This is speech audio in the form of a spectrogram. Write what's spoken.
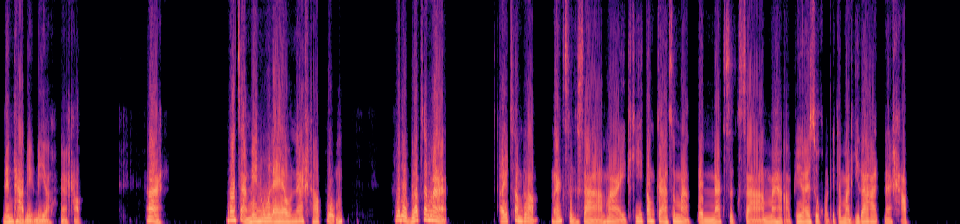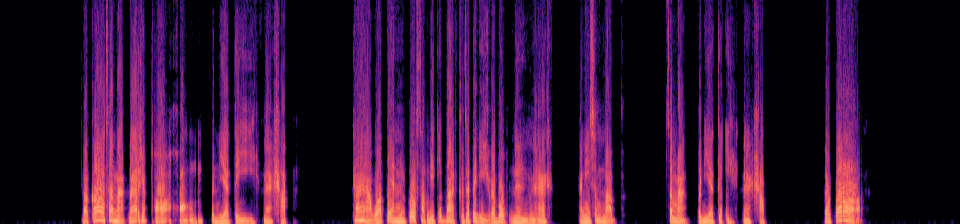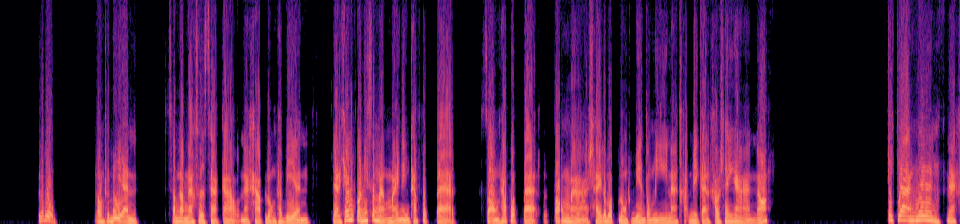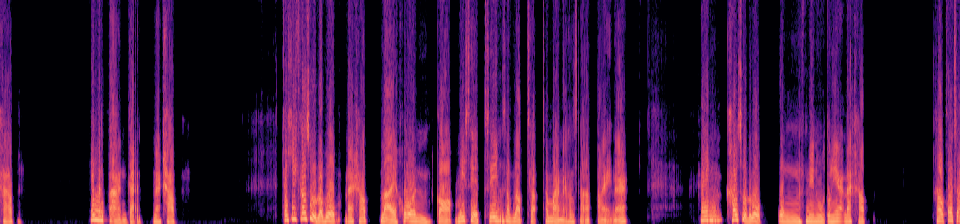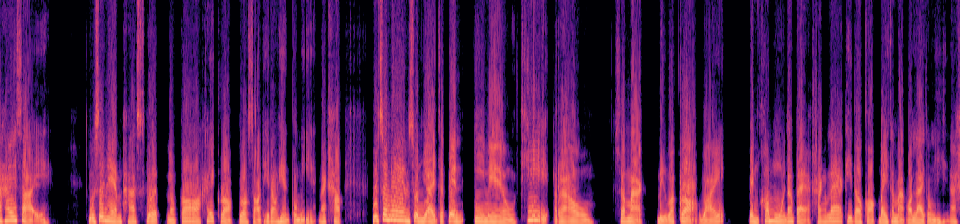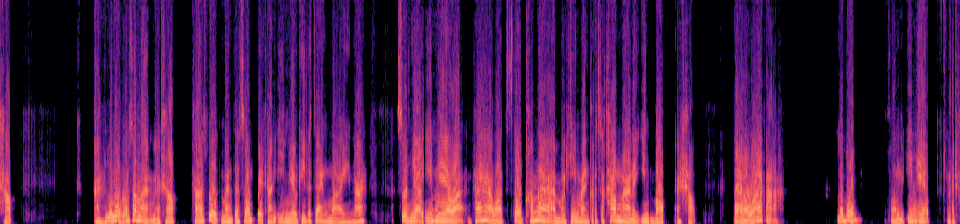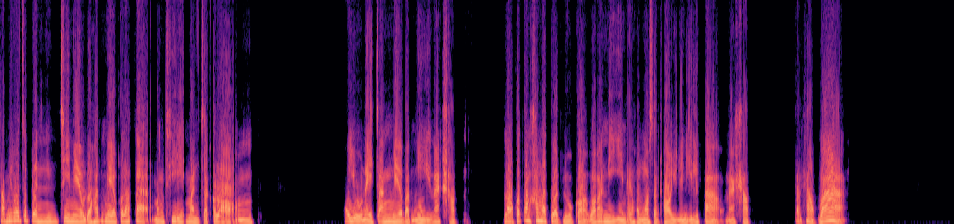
เน้นถามอย่างเดียวนะครับ อ่านอกจากเมนูแล้วนะครับ ผม ระบบรับสมัครใช้สำหรับนักศึกษาใหม่ที่ต้องการสมัครเป็นนักศึกษามหาวิทยาลัยสุโขทัยธรรมาธิราชนะครับ แล้วก็สมัครได้เฉพาะของปริญญาตรีนะครับ ถ้าหากว่าเป็นพวกสำนิธิบัตรก็จะเป็นอีกระบบหนึ่งนะ อันนี้สำหรับสมัครปริญญาตรีนะครับ แล้วก็ ระบบลงทะเบียนสำหรับนักศึกษาเก่านะครับ ลงทะเบียน อย่างเช่นคนที่สมัครใหม่1/68 2/68ต้องมาใช้ระบบลงทะเบียนตรงนี้นะครับ ในการเข้าใช้งานเนาะอีกอย่างหนึ่งนะครับ ที่มันต่างกันนะครับ ถ้าคลิกเข้าสู่ระบบนะครับ หลายคนกรอกไม่เสร็จสิ้นสำหรับสมัครนักศึกษาใหม่นะ ให้เข้าสู่ระบบตรงเมนูตรงนี้นะครับ เขาก็จะให้ใส่ username password แล้วก็ให้กรอกตัวอักษรที่เราเห็นตรงนี้นะครับ username ส่วนใหญ่จะเป็นอีเมลที่เราสมัครหรือว่ากรอกไว้เป็นข้อมูลตั้งแต่ครั้งแรกที่เรากรอกใบสมัครออนไลน์ตรงนี้นะครับ อะระบบรับสมัครนะครับพาสเวิร์ดมันจะส่งไปทางอีเมลที่เราแจ้งไว้นะ ส่วนใหญ่อีเมลอะถ้าหากว่าส่งเข้ามาบางทีมันก็จะเข้ามาในอินบ็อกซ์นะครับ แต่ว่าระบบของอีเมลนะครับ ไม่ว่าจะเป็น Gmail หรือ Hotmail ก็แล้วแต่บางทีมันจะกรองไปอยู่ในจังเมลแบบนี้นะครับ เราก็ต้องเข้ามาตรวจดูก่อนว่ามันมีอีเมลของมสทอยู่ในนี้หรือเปล่านะครับแต่ถามว่า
